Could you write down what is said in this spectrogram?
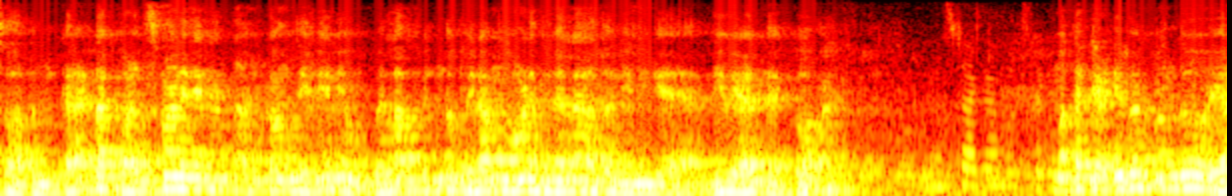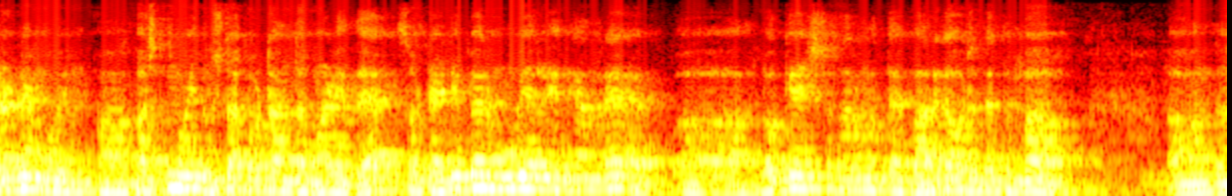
ಸೊ ಅದನ್ನು ಕರೆಕ್ಟಾಗಿ ಬಳಸ್ಕೊಂಡಿದ್ದೀನಿ ಅಂತ ಅನ್ಕೊಂತೀನಿ. ನೀವು ಎಲ್ಲ ಇಂದು ಫಿಲಮ್ ನೋಡಿದ ಮೇಲೆ ಅದು ನಿಮಗೆ, ನೀವು ಹೇಳಬೇಕು. ಮತ್ತೆ ಟೆಡಿ ಬೇರ್ ಬಂದು ಎರಡನೇ ಮೂವಿ ಫಸ್ಟ್ ಮೂವಿ ದುಷ್ಟಕೋಟ ಅಂತ ಮಾಡಿದ್ದೆ. ಸೊ ಟೆಡಿ ಬೇರ್ ಮೂವಿಯಲ್ಲಿ ಹೆಂಗಂದ್ರೆ ಲೋಕೇಶ್ ಸರ್ ಮತ್ತೆ ಭಾರ್ಗವ್ ಜೊತೆ ತುಂಬಾ ಒಂದು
